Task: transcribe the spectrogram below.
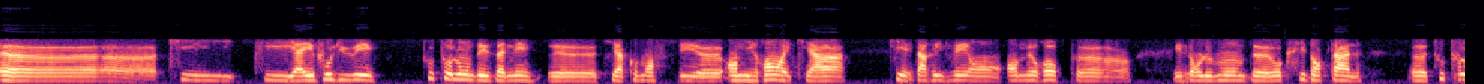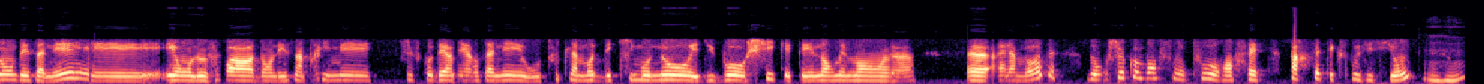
euh, qui qui a évolué tout au long des années, euh, qui a commencé euh, en Iran et qui a qui est arrivé en, en Europe euh, et dans le monde occidental euh, tout au long des années et, et, on le voit dans les imprimés jusqu'aux dernières années où toute la mode des kimonos et du beau chic était énormément à la mode. Donc je commence mon tour en fait par cette exposition. Mm-hmm.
